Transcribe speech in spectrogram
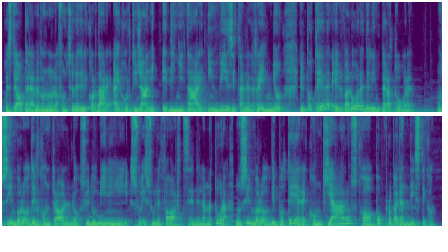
Queste opere avevano la funzione di ricordare ai cortigiani e dignitari in visita nel regno il potere e il valore dell'imperatore, un simbolo del controllo sui domini e sulle forze della natura, un simbolo di potere con chiaro scopo propagandistico.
